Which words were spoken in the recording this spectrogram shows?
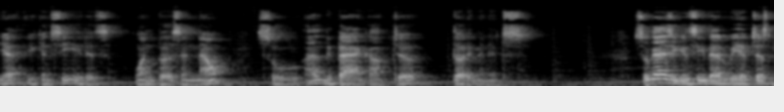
yeah you can see it is one person now. So I'll be back after 30 minutes. So guys you can see that we have just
